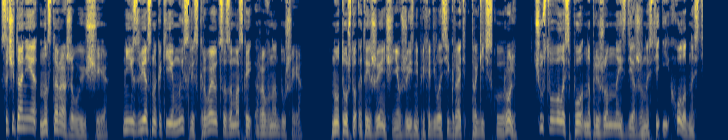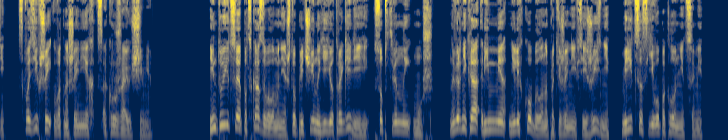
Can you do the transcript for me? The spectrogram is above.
Сочетание настораживающее. Неизвестно, какие мысли скрываются за маской равнодушия. Но то, что этой женщине в жизни приходилось играть трагическую роль, чувствовалось по напряженной сдержанности и холодности, сквозившей в отношениях с окружающими. Интуиция подсказывала мне, что причина ее трагедии — собственный муж. Наверняка Римме нелегко было на протяжении всей жизни мириться с его поклонницами,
